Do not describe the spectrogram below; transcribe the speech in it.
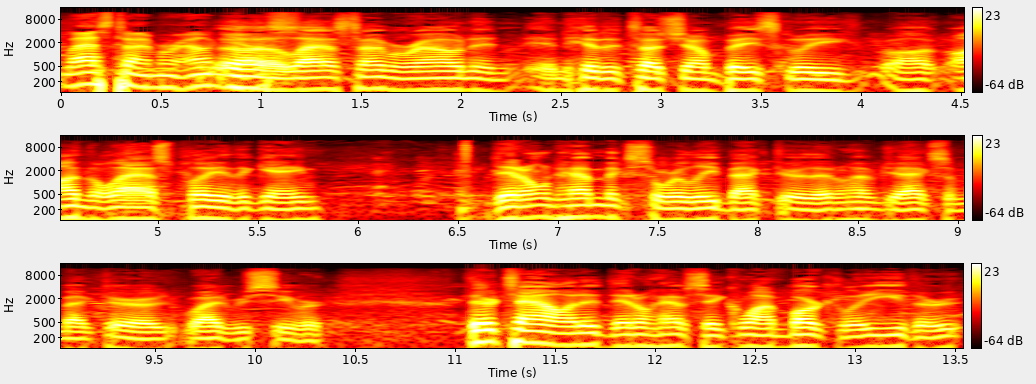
Last time around, uh, yes. Uh, last time around, and, and, hit a touchdown basically uh, on the last play of the game. They don't have McSorley back there. They don't have Jackson back there, wide receiver. They're talented. They don't have Saquon Barkley either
